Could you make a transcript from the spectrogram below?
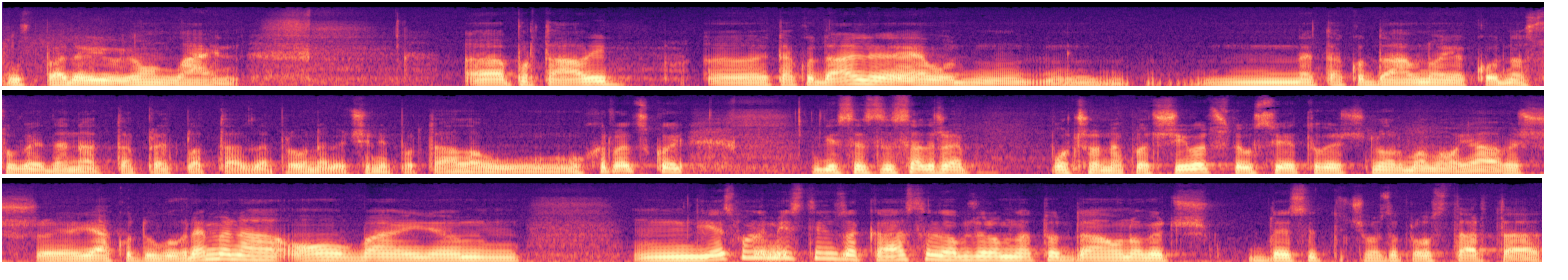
tu spadaju i online e, portali i tako dalje. Evo, ne tako davno je kod nas uvedena ta pretplata zapravo na većini portala u, Hrvatskoj gdje se sadržaj počeo naplaćivati, što je u svijetu već normalno, ja već e, jako dugo vremena. Ovaj, jesmo li mi s tim zakasnili, obzirom na to da ono već desetljećima zapravo starta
